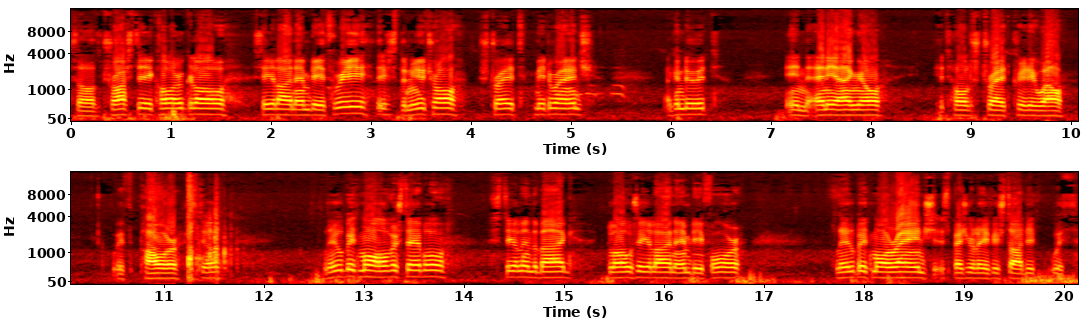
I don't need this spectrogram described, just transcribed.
So trusty color glow C-Line MD3, this is the neutral, straight mid-range. I can do it in any angle. It holds straight pretty well with power still. A little bit more overstable, still in the bag. Glow C-Line MD4 a little bit more range, especially if you start it with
